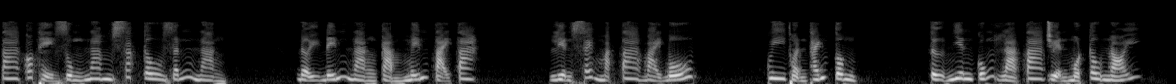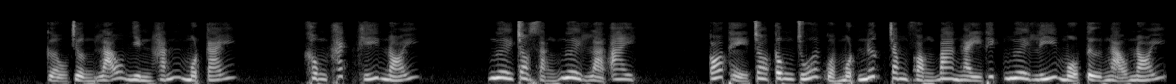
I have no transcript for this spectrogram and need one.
Ta có thể dùng nam sắc câu dẫn nàng. Đợi đến nàng cảm mến tại ta. Liền sẽ mặt ta bài bố. Quy thuận thánh tung. Tự nhiên cũng là ta chuyện một câu nói. Cửu trưởng lão nhìn hắn một cái. Không khách khí nói. Ngươi cho rằng ngươi là ai? Có thể cho công chúa của một nước trong vòng ba ngày thích ngươi lý mộ tự ngạo nói.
